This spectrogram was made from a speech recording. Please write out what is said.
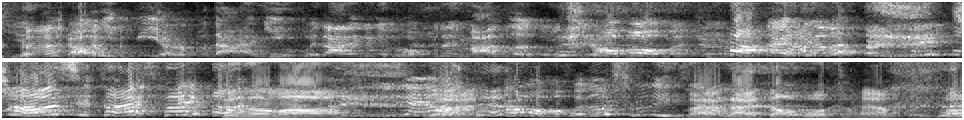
题，然后你避而不答，你回答了一个牛头不对马嘴的东西，然后把我们整个带偏了。吵起来了！真的吗？来不然我们回头梳理一下。来来，导播看一下回放。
